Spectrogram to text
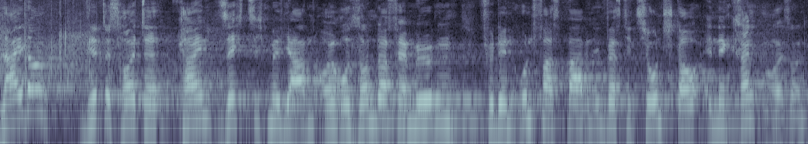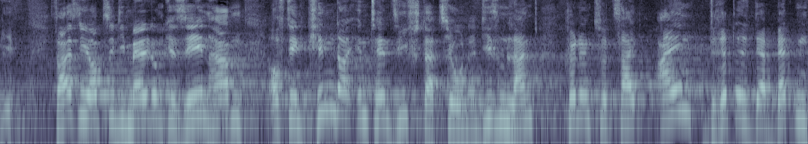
Leider wird es heute kein 60 Milliarden Euro Sondervermögen für den unfassbaren Investitionsstau in den Krankenhäusern geben. Ich weiß nicht, ob Sie die Meldung gesehen haben. Auf den Kinderintensivstationen in diesem Land können zurzeit ein Drittel der Betten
